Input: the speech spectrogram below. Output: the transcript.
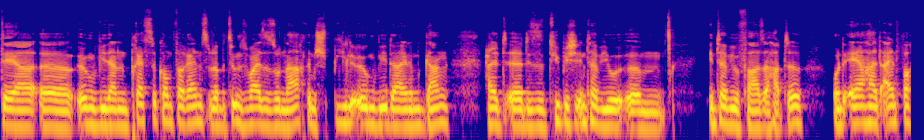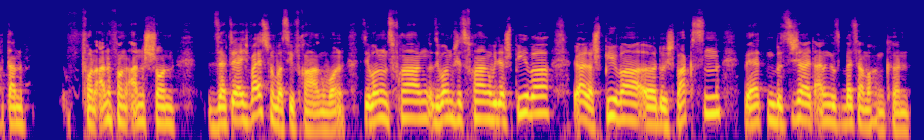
der äh, irgendwie dann eine Pressekonferenz oder beziehungsweise so nach dem Spiel irgendwie da in einem Gang halt äh, diese typische Interview ähm, Interviewphase hatte und er halt einfach dann von Anfang an schon sagt, ja, ich weiß schon, was Sie fragen wollen. Sie wollen uns fragen, Sie wollen mich jetzt fragen, wie das Spiel war. Ja, das Spiel war äh, durchwachsen. Wir hätten mit Sicherheit einiges besser machen können.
